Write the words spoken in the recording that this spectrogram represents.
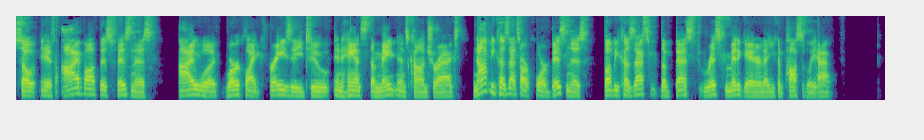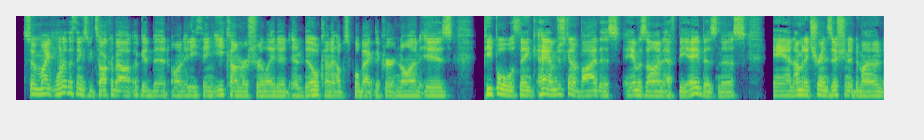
So if I bought this business, I would work like crazy to enhance the maintenance contracts, not because that's our core business, but because that's the best risk mitigator that you could possibly have. So, Mike, one of the things we talk about a good bit on anything e commerce related, and Bill kind of helps pull back the curtain on, is people will think, hey, I'm just going to buy this Amazon FBA business and I'm going to transition it to my own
